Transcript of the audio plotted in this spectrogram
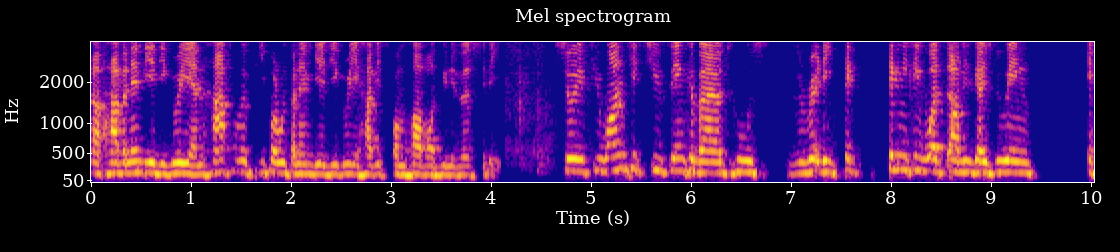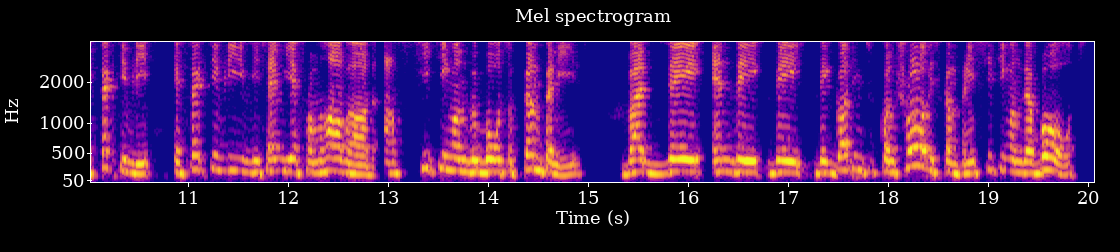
uh, have an MBA degree, and half of the people with an MBA degree have it from Harvard University. So if you wanted to think about who's really te- technically what are these guys doing effectively, effectively this MBA from Harvard are sitting on the boards of companies that they and they they they got into control of these companies sitting on their boards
